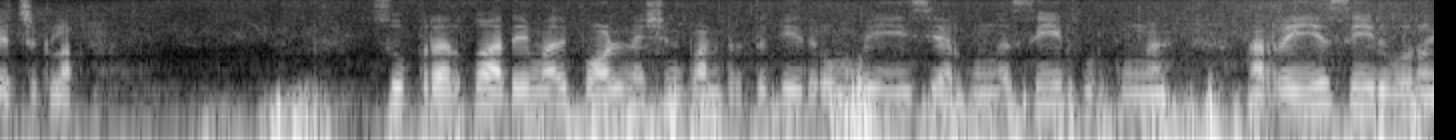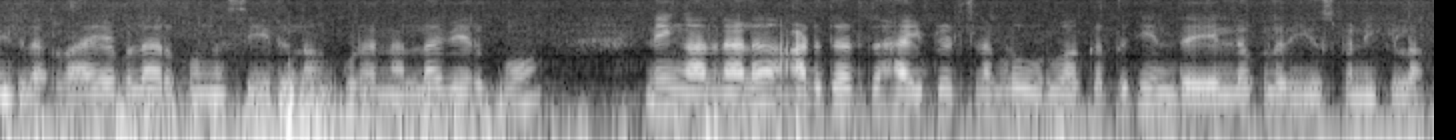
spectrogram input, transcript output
வச்சுக்கலாம். சூப்பராக இருக்கும். அதே மாதிரி பாலினேஷன் பண்ணுறதுக்கு இது ரொம்ப ஈஸியாக இருக்குங்க. சீடு கொடுக்குங்க. நிறைய சீடு வரும். இதில் வயபிளாக இருக்குங்க. சீடுலாம் கூட நல்லாவே இருக்கும். நீங்கள் அதனால் அடுத்தடுத்த ஹைப்ரிட்ஸ்லாம் கூட உருவாக்குறதுக்கு இந்த எல்லோ கலர் யூஸ் பண்ணிக்கலாம்.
